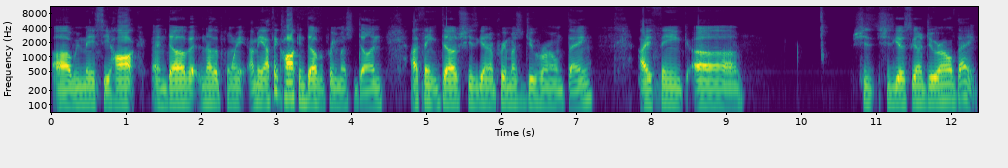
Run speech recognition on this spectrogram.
Uh, we may see Hawk and Dove at another point. I mean, I think Hawk and Dove are pretty much done. I think Dove, she's going to pretty much do her own thing. I think uh, she's she's just going to do her own thing.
